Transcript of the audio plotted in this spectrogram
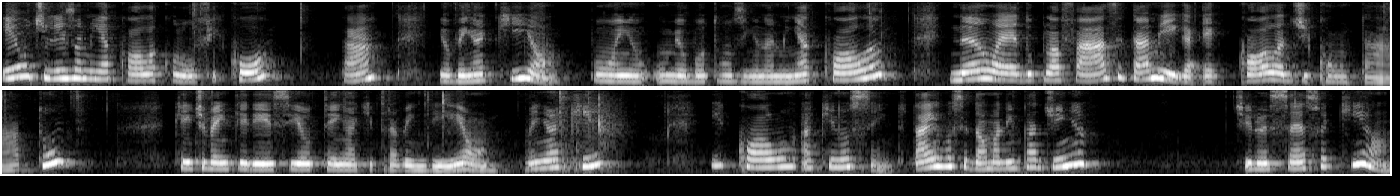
Eu utilizo a minha cola Colou Ficou, tá? Eu venho aqui, ó, ponho o meu botãozinho na minha cola. Não é dupla face, tá, amiga? É cola de contato. Quem tiver interesse, eu tenho aqui pra vender, ó. Venho aqui e colo aqui no centro, tá? E você dá uma limpadinha, tira o excesso aqui, ó.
